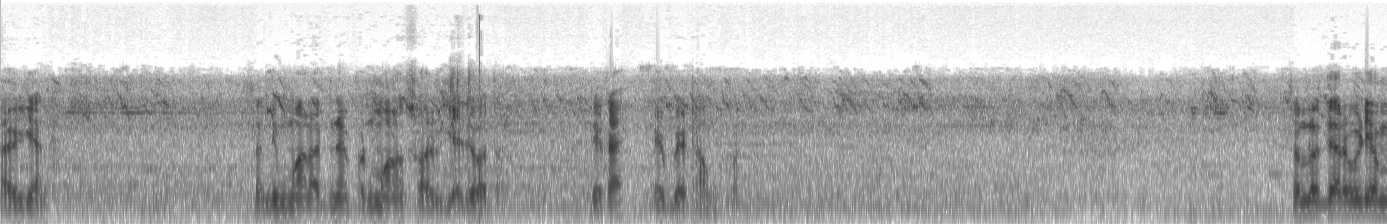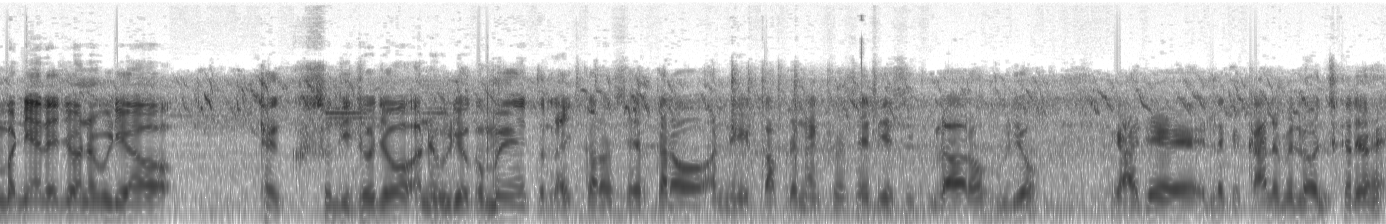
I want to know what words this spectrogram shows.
આવી ગયા ને? શનિ મહારાજને પણ માણસો આવી ગયા, જો હતા દેખાય? એ બેઠા ઉપર. ચલો ત્યારે વિડીયોમાં બન્યા રહેજો અને વીડિયો ઠેક સુધી જોજો અને વીડિયો ગમે તો લાઈક કરો શેર કરો અને એક આપણે નાખ્યો છે, દેશી ચૂલાવાળો વીડિયો. કે આજે એટલે કે કાલે મેં લોન્ચ કર્યો છે.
